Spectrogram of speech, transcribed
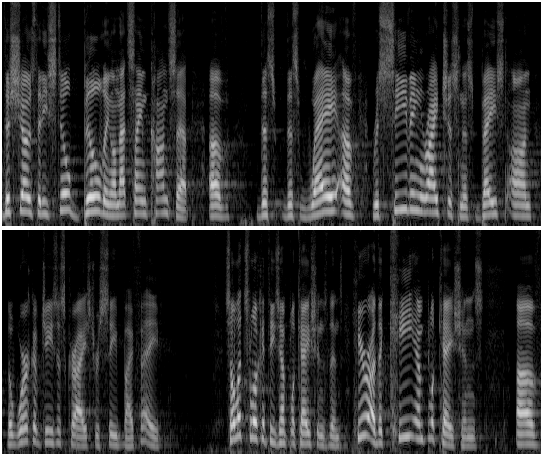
This shows that he's still building on that same concept of this, this way of receiving righteousness based on the work of Jesus Christ received by faith. So let's look at these implications then. Here are the key implications of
